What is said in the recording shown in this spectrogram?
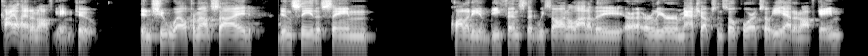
Kyle had an off game too. Didn't shoot well from outside, didn't see the same quality of defense that we saw in a lot of the uh, earlier matchups and so forth. So he had an off game.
